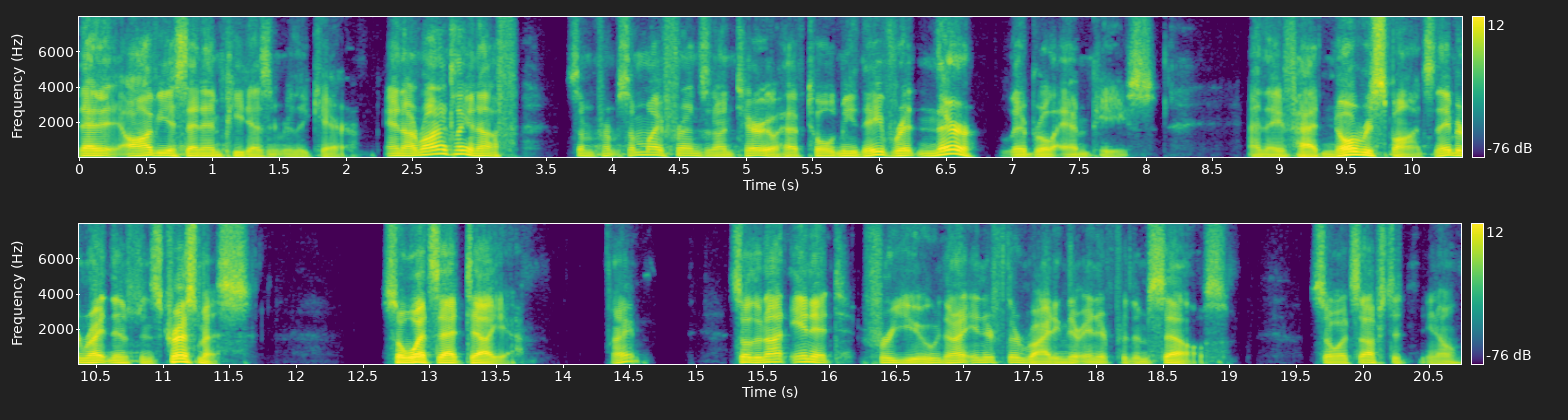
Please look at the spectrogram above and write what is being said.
that it's obvious that MP doesn't really care. And ironically enough, some from some of my friends in Ontario have told me they've written their liberal MPs and they've had no response. They've been writing them since Christmas. So what's that tell you? Right? So they're not in it for you. They're not in it for their writing. They're in it for themselves. So it's up to, you know,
